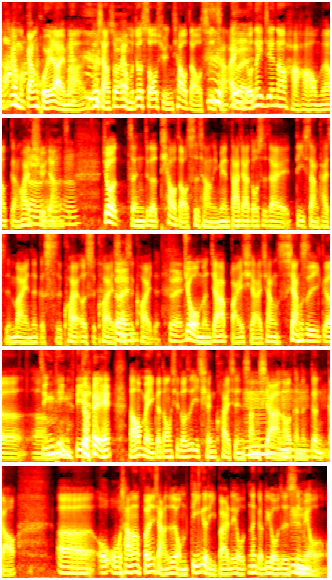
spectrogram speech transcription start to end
因为我们刚回来嘛，你就想说，哎，我们就搜寻跳蚤市场，哎，有那间呢，好好好，我们要赶快去这样子。就整这个跳蚤市场里面，大家都是在地上开始卖那个十块、二十块、三十块的，对，就我们家摆起来像像是一个精品店，对，然后每个东西都是一千块钱上下，然后可能更高。呃，我我常常分享，就是我们第一个礼拜六那个六日是没有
